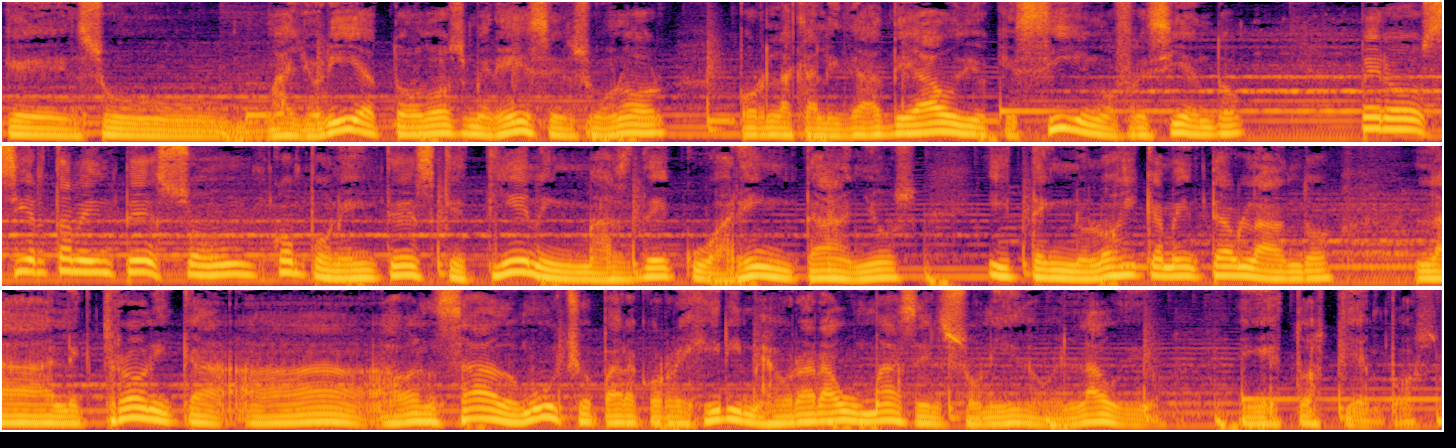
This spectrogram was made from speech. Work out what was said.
que en su mayoría todos merecen su honor por la calidad de audio que siguen ofreciendo pero ciertamente son componentes que tienen más de 40 años y tecnológicamente hablando, la electrónica ha avanzado mucho para corregir y mejorar aún más el sonido, el audio en estos tiempos.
